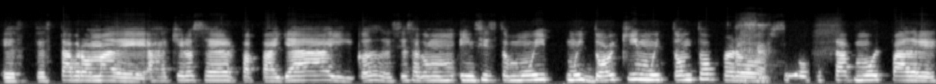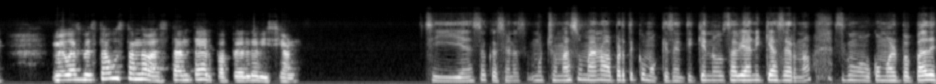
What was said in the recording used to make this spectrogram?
este, esta broma de, ah, quiero ser papá ya y cosas así, o sea, como, insisto, muy, muy dorky, muy tonto, pero sí, está muy padre. Me, me está gustando bastante el papel de visión. Sí, en esta ocasión es mucho más humano, aparte como que sentí que no sabía ni qué hacer, ¿no? Es como, como el papá de,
